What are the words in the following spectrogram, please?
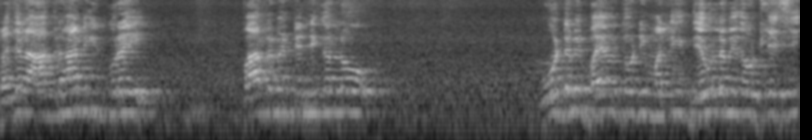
ప్రజల ఆగ్రహానికి గురై పార్లమెంట్ ఎన్నికల్లో ఓటమి భయంతో మళ్ళీ దేవుళ్ళ మీద ఓట్లేసి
